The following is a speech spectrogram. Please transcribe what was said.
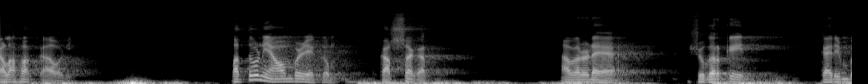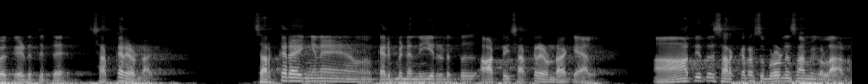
കളഭക്കാവടി. പത്ത് മണിയാവുമ്പോഴേക്കും കർഷകർ അവരുടെ ഷുഗർ കെയിൻ കരിമ്പൊക്കെ എടുത്തിട്ട് ശർക്കര ഉണ്ടാക്കും. ശർക്കര ഇങ്ങനെ കരിമ്പിന്റെ നീരെടുത്ത് ആട്ടി ശർക്കര ഉണ്ടാക്കിയാൽ ആദ്യത്തെ ശർക്കര സുബ്രഹ്മണ്യ സ്വാമികളാണ്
